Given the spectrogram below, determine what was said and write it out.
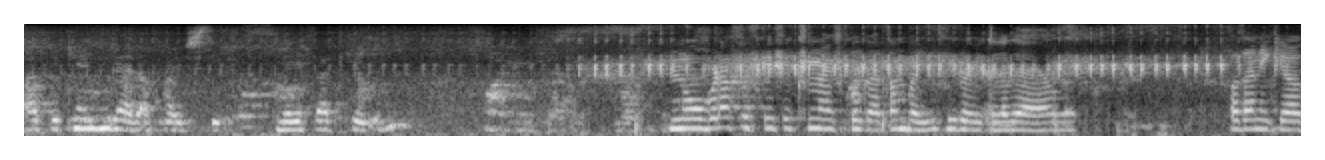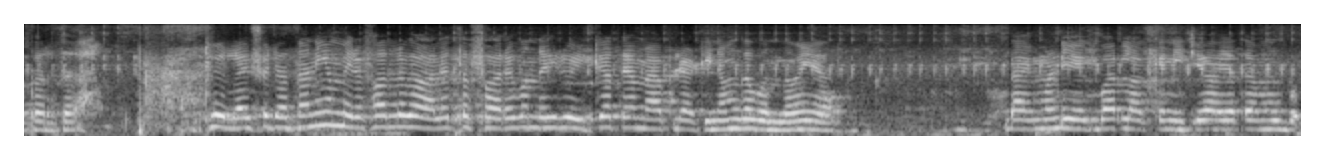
आप देखें हुरैरा फाइव सिक्स मेरे साथ खेलिए नो बड़ा फिफ्टी सिक्स मैं इसको कहता हूँ भाई हीरोइक लगाया हुआ पता नहीं क्या करता है। खेला इससे जाता नहीं है, मेरे साथ लगा लेता सारे बंदे हीरोइक कहते हैं मैं प्लेटिनम का बंदा हूँ यार। डायमंड एक बार ला के नीचे आ जाता है मैं-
